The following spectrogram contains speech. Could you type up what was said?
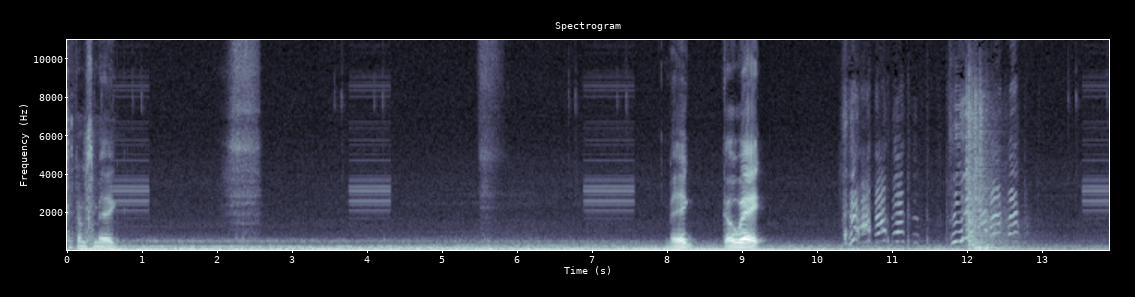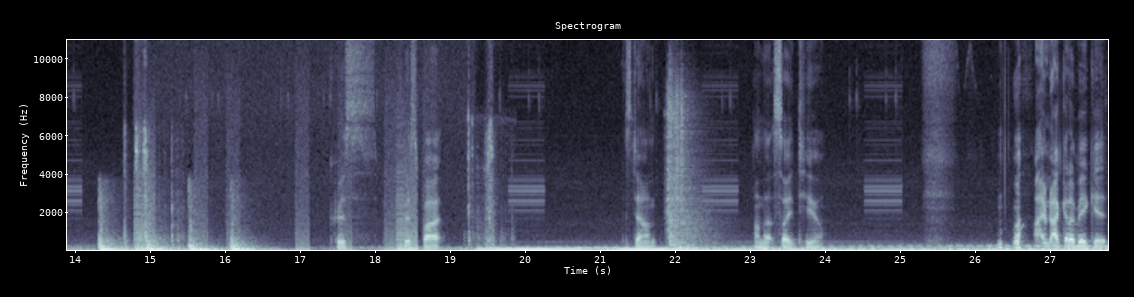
Here comes Meg. Meg, go away. Chris, Chris bot is down on that side too. I'm not gonna make it.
